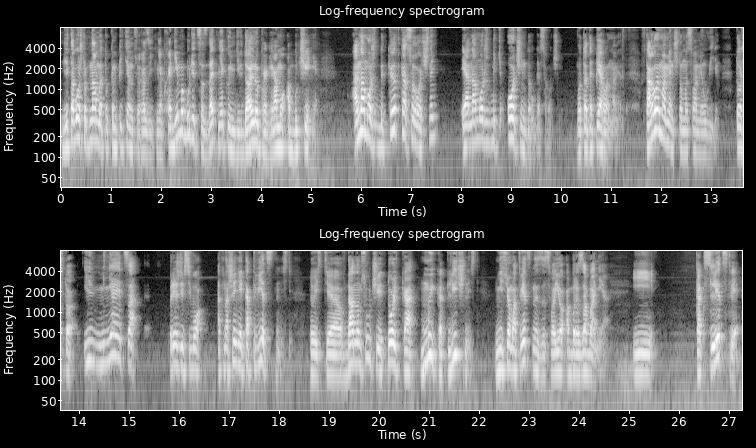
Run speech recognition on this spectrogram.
для того, чтобы нам эту компетенцию развить, необходимо будет создать некую индивидуальную программу обучения. Она может быть краткосрочной, и она может быть очень долгосрочной. Вот это первый момент. Второй момент, что мы с вами увидим, то, что и меняется прежде всего отношение к ответственности. То есть э, в данном случае только мы, как личность, несем ответственность за свое образование. И как следствие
